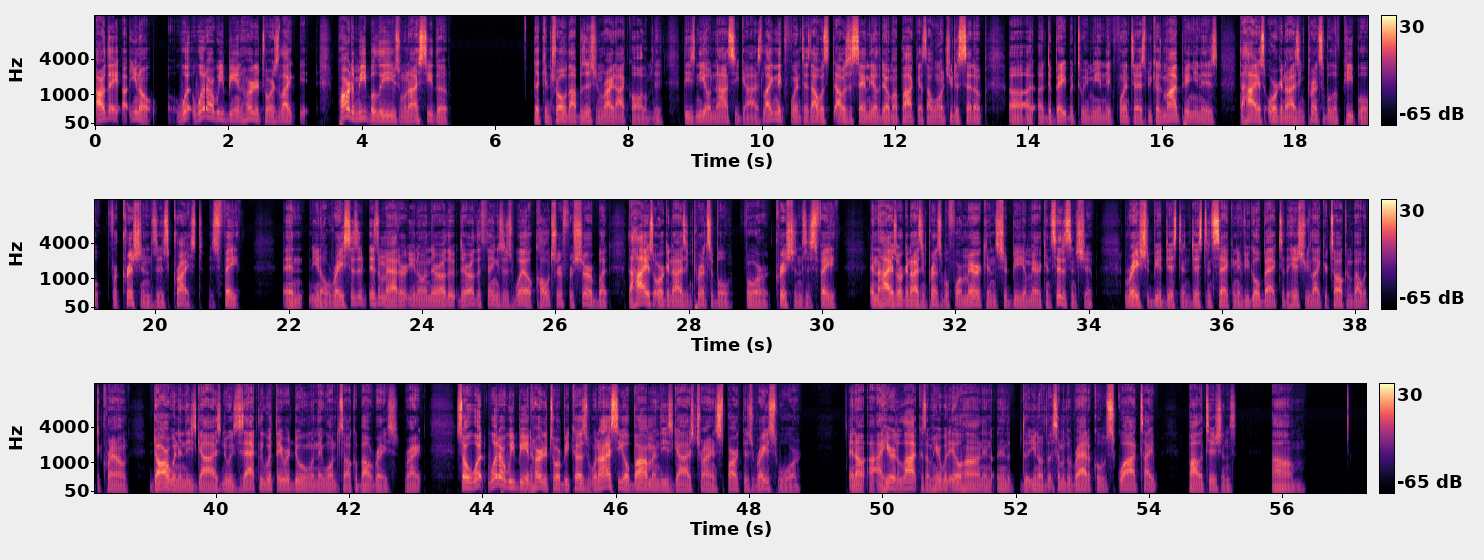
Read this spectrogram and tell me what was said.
are they? Uh, you know, what what are we being herded towards? Like, part of me believes when I see the the controlled opposition right, I call them the these neo-Nazi guys like Nick Fuentes. I was I was just saying the other day on my podcast, I want you to set up uh, a, a, debate between me and Nick Fuentes because my opinion is the highest organizing principle of people for Christians is Christ, is faith, and you know race is a, is a matter, you know, and there are other there are other things as well, culture for sure, but the highest organizing principle for Christians is faith, and the highest organizing principle for Americans should be American citizenship race should be a distant, distant second. If you go back to the history, like you're talking about with the crown, Darwin and these guys knew exactly what they were doing when they wanted to talk about race, right? So what what are we being herded toward? Because when I see Obama and these guys try and spark this race war, and I, I hear it a lot because I'm here with Ilhan and, and the, the, you know the, some of the radical squad type politicians. Um,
